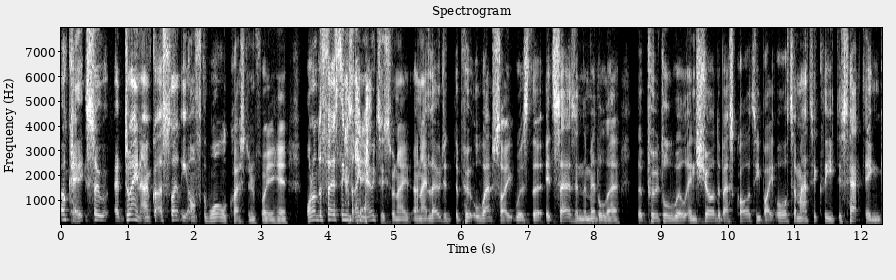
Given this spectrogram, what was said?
Okay, so uh, Dwayne, I've got a slightly off the wall question for you here. One of the first things okay. I noticed when I when I loaded the Pootle website was that it says in the middle there that Pootle will ensure the best quality by automatically detecting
